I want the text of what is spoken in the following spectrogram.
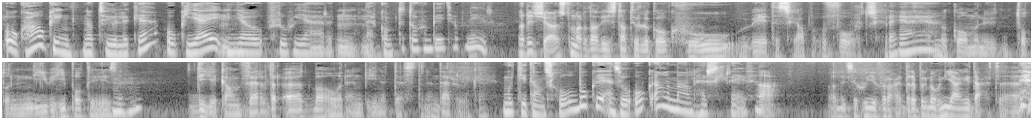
Ook Hawking natuurlijk, hè? ook jij in jouw vroege jaren. Daar komt het toch een beetje op neer. Dat is juist, maar dat is natuurlijk ook hoe wetenschap voortschrijdt. Ja, ja. We komen nu tot een nieuwe hypothese. die je kan verder uitbouwen en beginnen testen en dergelijke. Moet je dan schoolboeken en zo ook allemaal herschrijven? Ja, dat is een goede vraag. Daar heb ik nog niet aan gedacht. Eh.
